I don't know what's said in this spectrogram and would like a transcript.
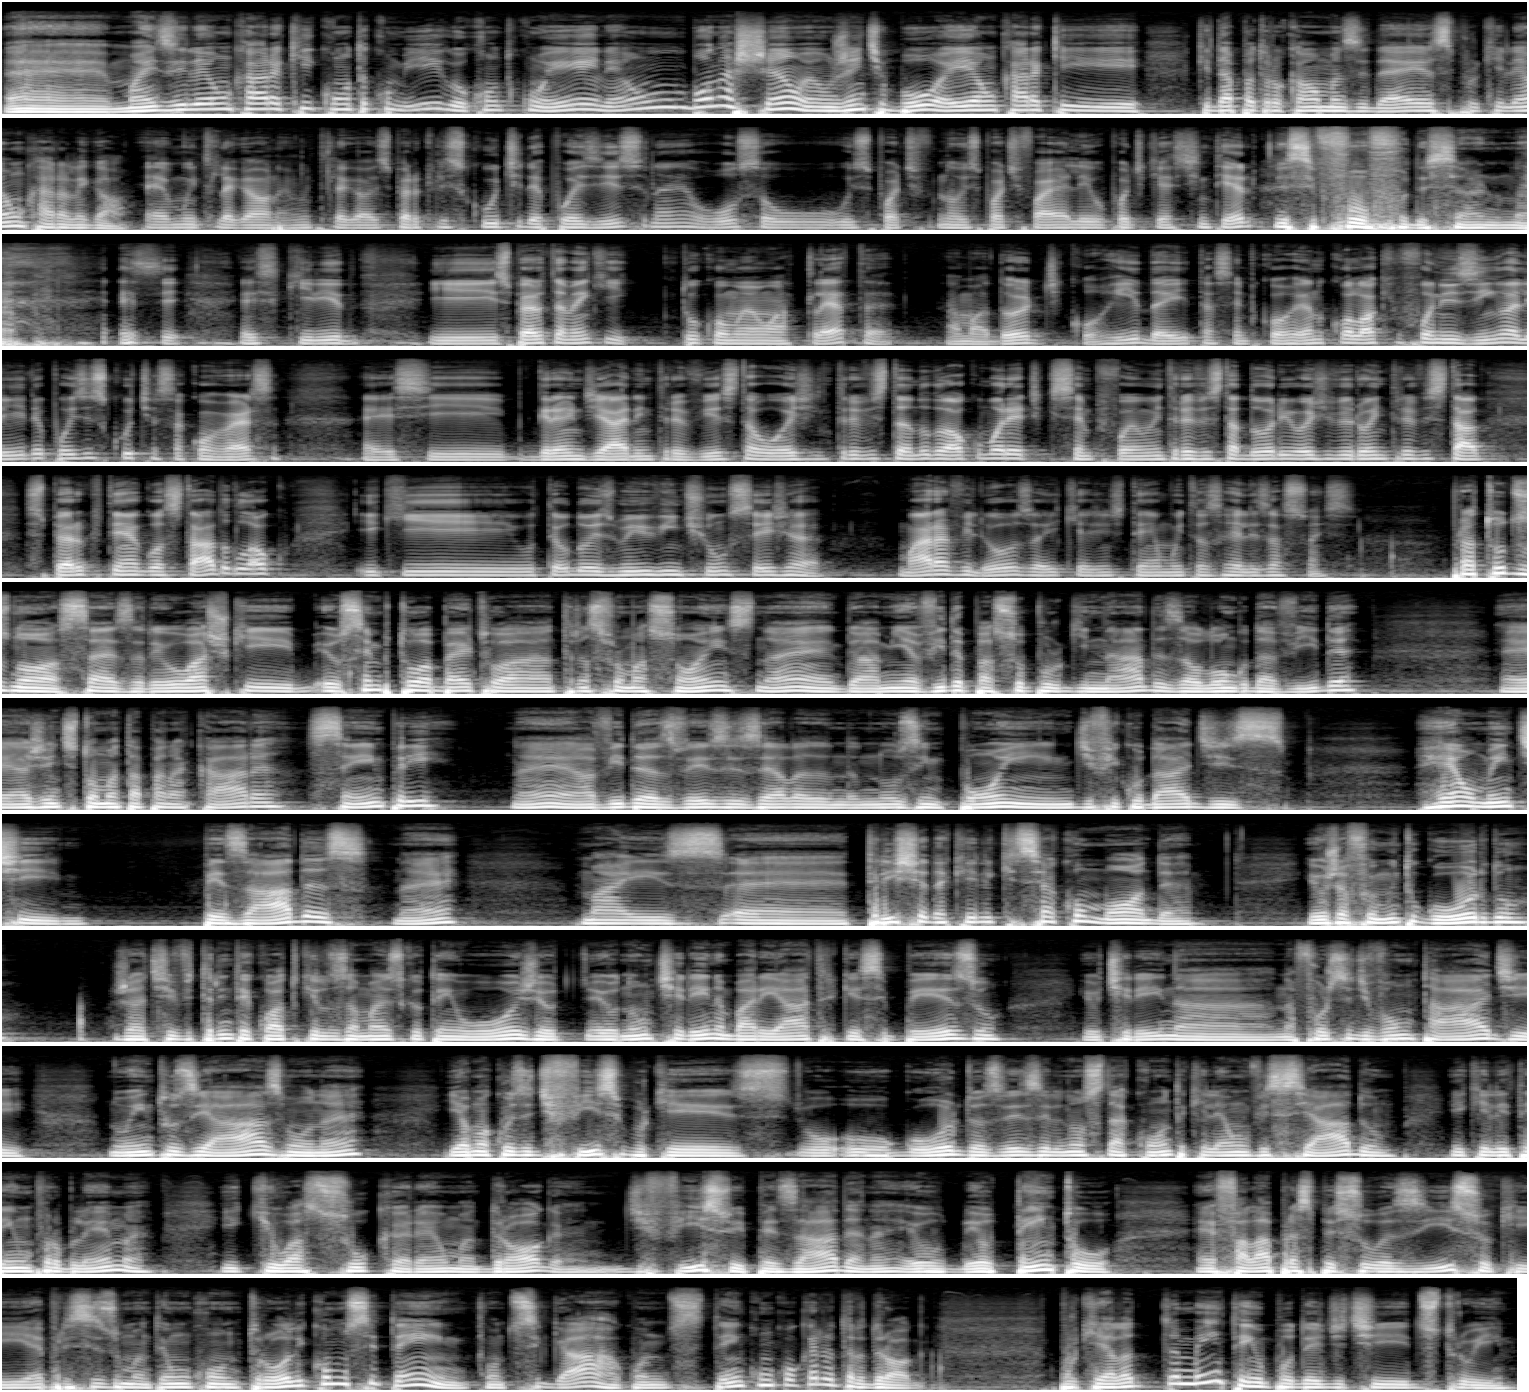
É, mas ele é um cara que conta comigo, eu conto com ele. É um bonachão, é um gente boa. E é um cara que, que dá para trocar umas ideias, porque ele é um cara legal. É muito legal, né? Muito legal. Espero que ele escute depois isso, né? Ouça o Spotify, no Spotify ali o podcast inteiro. Esse fofo desse Arno, não. esse, esse querido. E espero também que tu, como é um atleta, amador de corrida aí, tá sempre correndo, coloque o fonezinho ali e depois escute essa conversa, é, esse grande área entrevista hoje entrevistando o Glauco Moretti, que sempre foi um entrevistador e hoje virou entrevistado. Espero que tenha gostado, Glauco, e que o teu 2021 seja maravilhoso aí, que a gente tenha muitas realizações. Para todos nós, César, eu acho que eu sempre estou aberto a transformações, né? A minha vida passou por guinadas ao longo da vida. É, a gente toma tapa na cara sempre, né? A vida às vezes ela nos impõe dificuldades realmente pesadas, né? Mas é, triste é daquele que se acomoda. Eu já fui muito gordo, já tive 34 quilos a mais do que eu tenho hoje. Eu, eu não tirei na bariátrica esse peso, eu tirei na, na força de vontade, no entusiasmo, né? E é uma coisa difícil porque o, o, gordo, às vezes, ele não se dá conta que ele é um viciado e que ele tem um problema e que o açúcar é uma droga difícil e pesada. Né? Eu, eu tento é, falar para as pessoas isso, que é preciso manter um controle como se tem com cigarro, como se tem com qualquer outra droga. Porque ela também tem o poder de te destruir.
